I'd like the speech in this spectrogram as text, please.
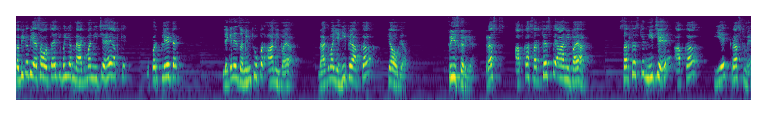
कभी कभी ऐसा होता है कि भैया मैग्मा नीचे है आपके, ऊपर प्लेट है, लेकिन ये ज़मीन के ऊपर आ नहीं पाया। मैग्मा यहीं पे आपका क्या हो गया? फ्रीज कर गया। क्रस्ट आपका सरफेस पे आ नहीं पाया। सरफेस के नीचे आपका ये क्रस्ट में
